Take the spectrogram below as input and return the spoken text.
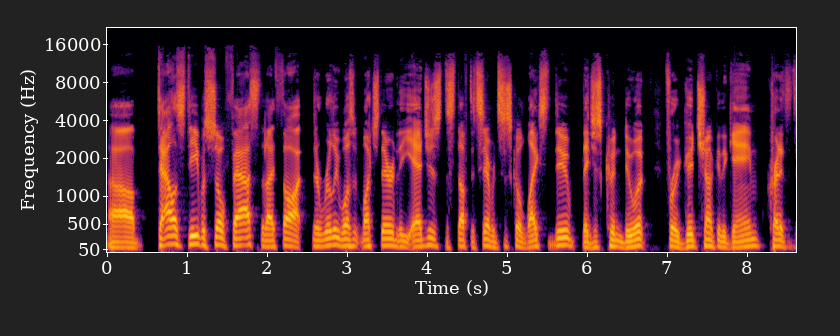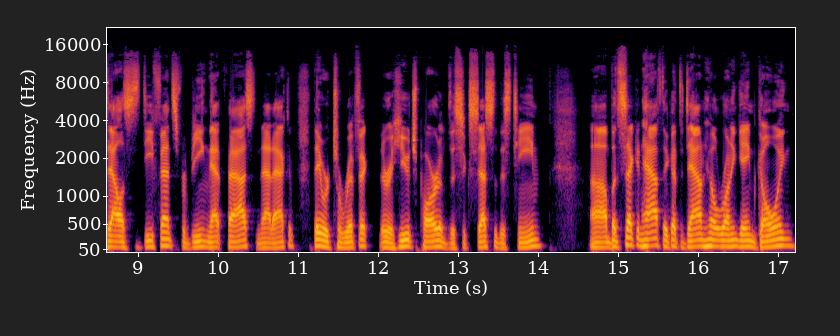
Uh, Dallas D was so fast that I thought there really wasn't much there to the edges, the stuff that San Francisco likes to do. They just couldn't do it for a good chunk of the game. Credit to Dallas' defense for being that fast and that active. They were terrific. They're a huge part of the success of this team. Uh, but second half, they got the downhill running game going.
